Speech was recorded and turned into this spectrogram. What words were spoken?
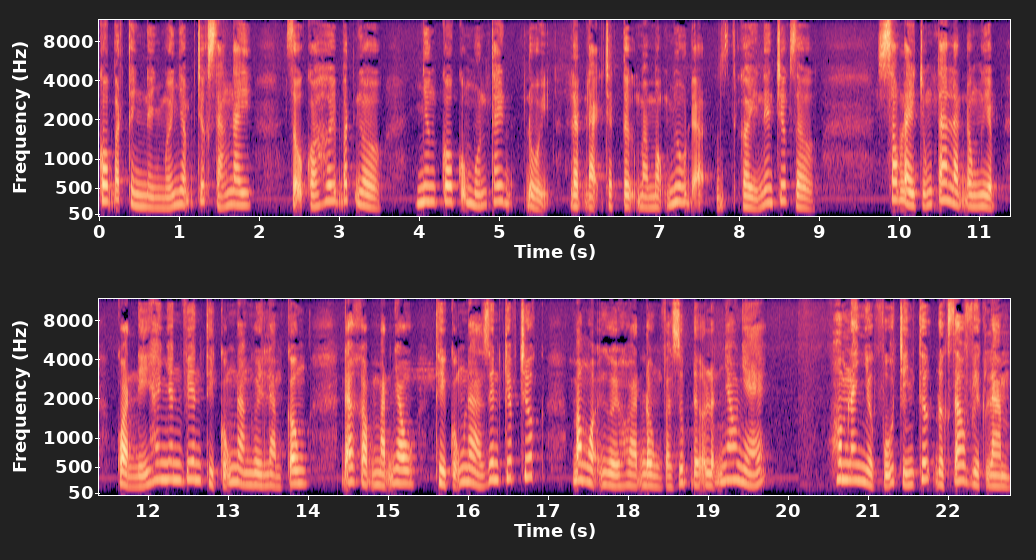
Cô bất thình lình mới nhậm chức sáng nay, dẫu có hơi bất ngờ, nhưng cô cũng muốn thay đổi lật lại trật tự mà Mộng Nhu đã gầy nên trước giờ. Sau này chúng ta là đồng nghiệp, quản lý hay nhân viên thì cũng là người làm công, đã gặp mặt nhau thì cũng là duyên kiếp trước, mong mọi người hòa đồng và giúp đỡ lẫn nhau nhé. Hôm nay Nhược Vũ chính thức được giao việc làm,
